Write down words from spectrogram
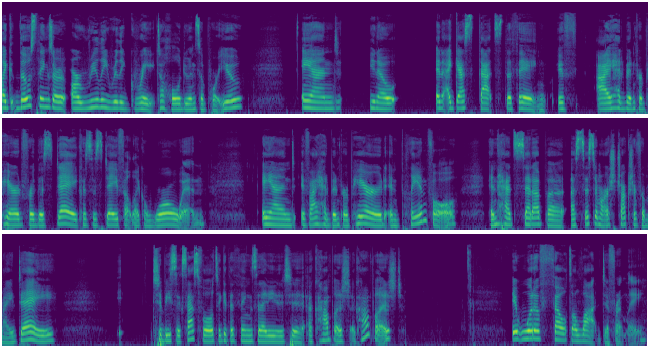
like, those things are, are really, really great to hold you and support you. And, you know, and I guess that's the thing. If I had been prepared for this day, because this day felt like a whirlwind, And if I had been prepared and planful and had set up a, a system or a structure for my day to be successful, to get the things that I needed to accomplish accomplished, it would have felt a lot differently.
